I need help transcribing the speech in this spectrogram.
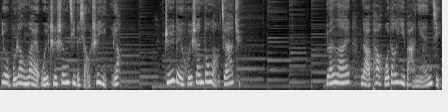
又不让卖维持生计的小吃饮料，只得回山东老家去。原来，哪怕活到一把年纪。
